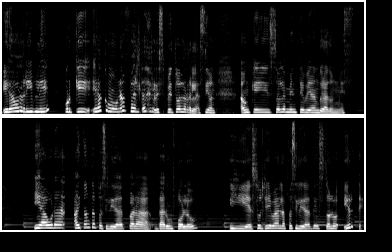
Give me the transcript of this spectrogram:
era horrible porque era como una falta de respeto a la relación, aunque solamente hubieran durado un mes. Y ahora hay tanta facilidad para dar un follow y eso lleva a la facilidad de solo irte.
